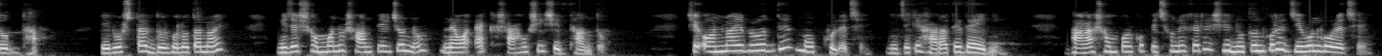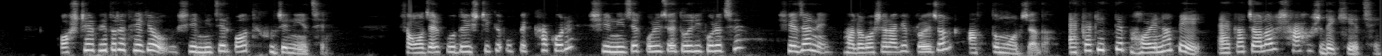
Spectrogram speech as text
যোদ্ধা। ডিভোর্স তার দুর্বলতা নয়, নিজের সম্মান ও শান্তির জন্য নেওয়া এক সাহসী সিদ্ধান্ত। সে অন্যায়ের বিরুদ্ধে মুখ খুলেছে, নিজেকে হারাতে দেয়নি। ভাঙা সম্পর্ক পেছনে ফেলে সে নতুন করে জীবন গড়েছে। কষ্টের ভেতরে থেকেও সে নিজের পথ খুঁজে নিয়েছে। সমাজের কুদৃষ্টিকে উপেক্ষা করে সে নিজের পরিচয় তৈরি করেছে। সে জানে ভালোবাসার আগে প্রয়োজন আত্মমর্যাদা। একাকিত্বে ভয় না পেয়ে একা চলার সাহস দেখিয়েছে।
